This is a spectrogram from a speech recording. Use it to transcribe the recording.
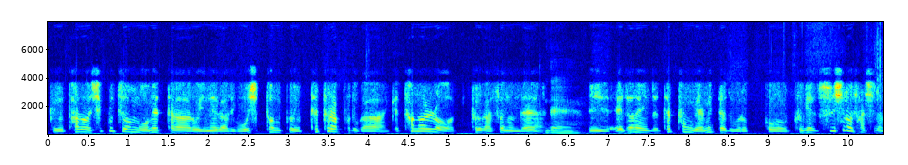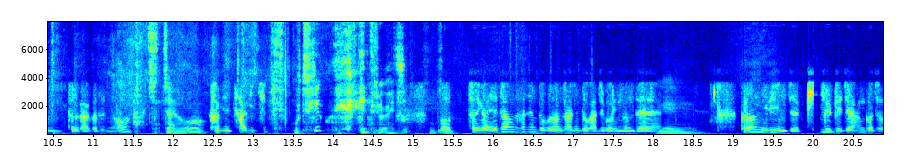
그 파도 19.5m로 인해 가지고 50톤급 테트라포드가 이렇게 터널로 들어갔었는데 네. 이 예전에 이제 태풍 매미 때도 그렇고 그게 수시로 사실은 들어가거든요. 아 진짜요? 거기 자기 집 어떻게 그게 그렇게 들어가지? 뭐 저희가 예전 사진도 그런 사진도 가지고 있는데 예. 예. 그런 일이 이제 비일비재한 거죠.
